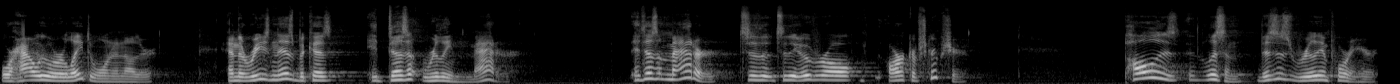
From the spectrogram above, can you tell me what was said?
or how we will relate to one another. And the reason is because it doesn't really matter. It doesn't matter to the, to the overall arc of Scripture. Paul is, listen, this is really important here.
